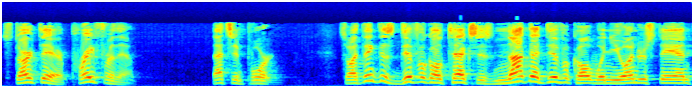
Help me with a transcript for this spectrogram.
Start there. Pray for them. That's important. So I think this difficult text is not that difficult when you understand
